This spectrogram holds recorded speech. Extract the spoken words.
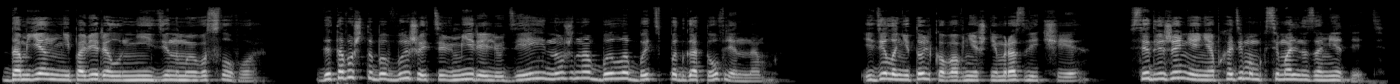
Дамьен не поверил ни единому его слову. Для того, чтобы выжить в мире людей, нужно было быть подготовленным. И дело не только во внешнем различии. Все движения необходимо максимально замедлить,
